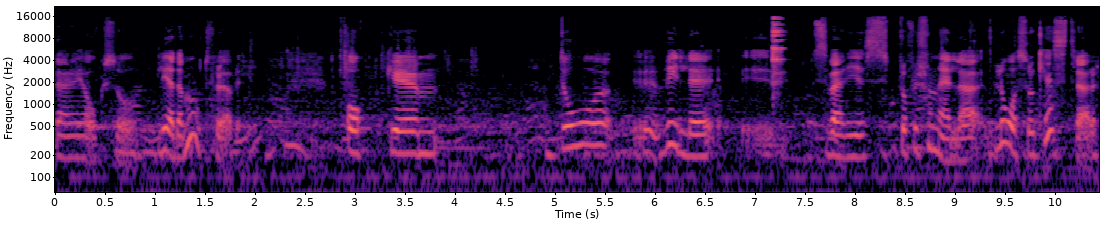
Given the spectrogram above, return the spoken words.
där är jag också ledamot för övrigt. Och ehm, då eh, ville eh, Sveriges professionella blåsorkestrar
